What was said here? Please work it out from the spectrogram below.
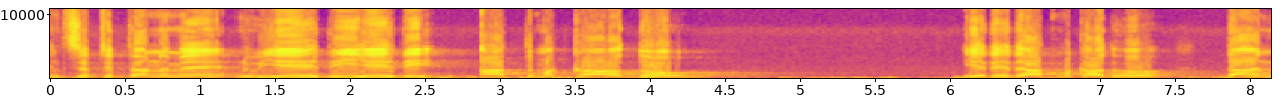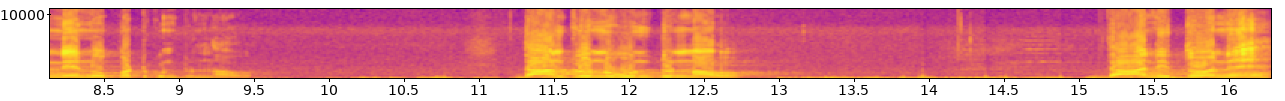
ఇంతసేపు చెప్తా అన్నామే నువ్వు ఏది ఏది ఆత్మ కాదో ఏదేది ఆత్మ కాదో దాన్నే నువ్వు పట్టుకుంటున్నావు. దాంట్లో నువ్వు ఉంటున్నావు. దానితోనే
